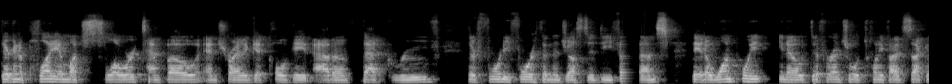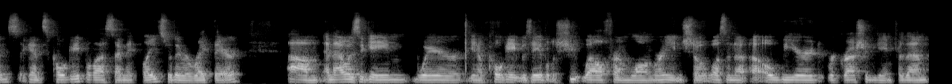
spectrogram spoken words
They're going to play a much slower tempo and try to get Colgate out of that groove. They're 44th in adjusted defense. They had a one point, you know, differential with 25 seconds against Colgate the last time they played, so they were right there. Um, and that was a game where you know Colgate was able to shoot well from long range, so it wasn't a, a weird regression game for them.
